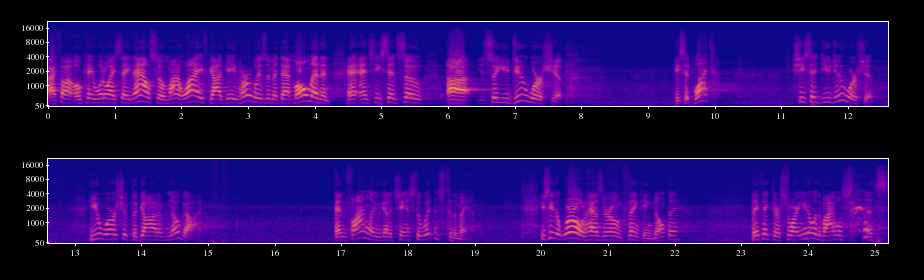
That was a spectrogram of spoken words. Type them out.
I thought, okay, what do I say now? So my wife, God gave her wisdom at that moment, and, and she said, so, uh, so you do worship. He said, What? She said, You do worship. You worship the God of no God. And finally, we got a chance to witness to the man. You see, the world has their own thinking, don't they? They think they're smart. You know what the Bible says?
